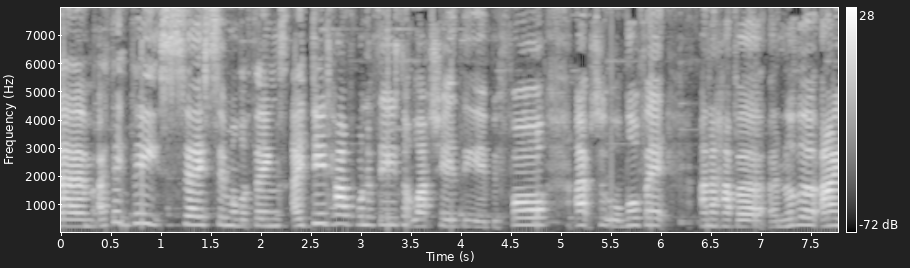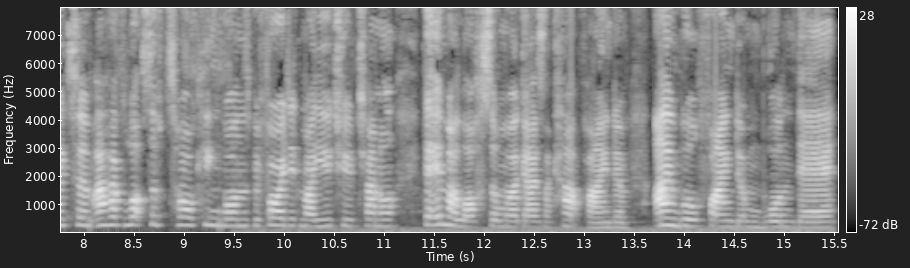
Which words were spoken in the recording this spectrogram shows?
Um, I think they say similar things. I did have one of these, not last year, the year before. I absolutely love it. And I have a, another item. I have lots of talking ones before I did my YouTube channel. They're in my loft somewhere, guys. I can't find them. I will find them one day.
